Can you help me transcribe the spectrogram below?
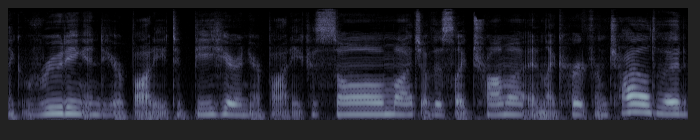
Like rooting into your body to be here in your body. Because so much of this, like trauma and like hurt from childhood,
